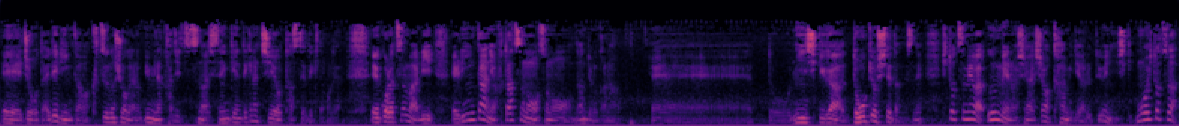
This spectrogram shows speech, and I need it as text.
えー、状態で林間は苦痛の生涯の微妙な果実、すなわち先見的な知恵を達成できたのである。えー、これはつまり、えー、林間には二つの、その、なんていうのかな、えーと、認識が同居してたんですね。一つ目は運命の支配者は神であるという認識。もう一つは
